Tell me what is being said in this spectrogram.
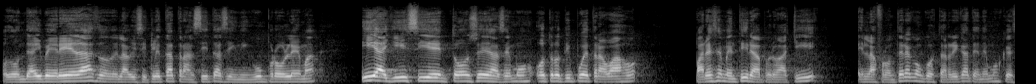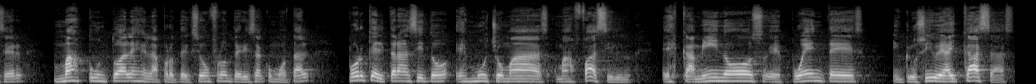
o donde hay veredas, donde la bicicleta transita sin ningún problema. Y allí sí entonces hacemos otro tipo de trabajo. Parece mentira, pero aquí en la frontera con Costa Rica tenemos que ser más puntuales en la protección fronteriza como tal, porque el tránsito es mucho más, más fácil. Es caminos, es puentes, inclusive hay casas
